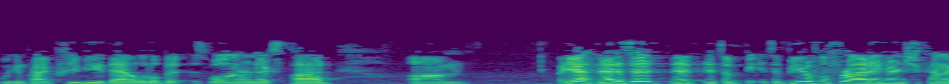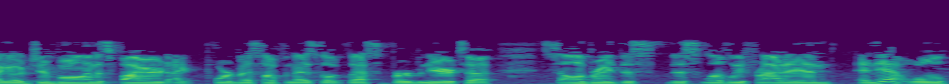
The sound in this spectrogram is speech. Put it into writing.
we can probably preview that a little bit as well in our next pod. Um, but yeah, that is it. it. It's a it's a beautiful Friday here in Chicago. Jim Boylen is fired. I poured myself a nice little glass of bourbon here to celebrate this this lovely Friday, and and yeah, we'll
